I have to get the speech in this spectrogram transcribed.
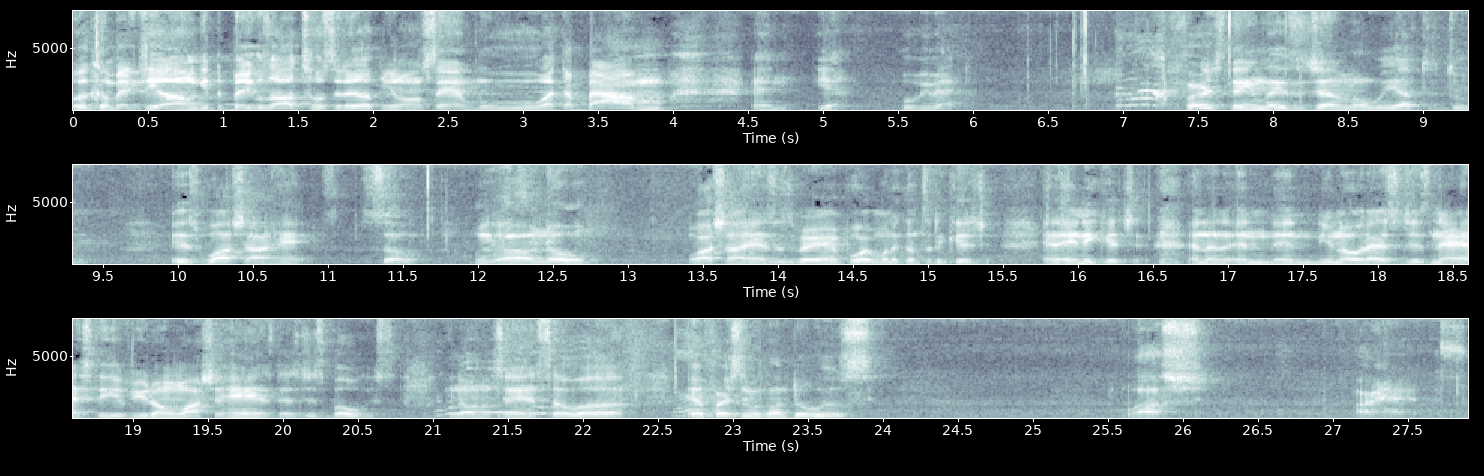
we'll come back to y'all and get the bagels all toasted up. You know what I'm saying? Moo at the bam. And yeah, we'll be back. First thing, ladies and gentlemen, we have to do is wash our hands. So we all know washing our hands is very important when it comes to the kitchen and any kitchen. And and and you know that's just nasty. If you don't wash your hands, that's just bogus. You know what I'm saying? So uh, yeah, first thing we're gonna do is wash our hands.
